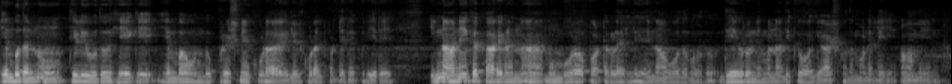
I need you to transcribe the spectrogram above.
ಎಂಬುದನ್ನು ತಿಳಿಯುವುದು ಹೇಗೆ ಎಂಬ ಒಂದು ಪ್ರಶ್ನೆ ಕೂಡ ಇಲ್ಲಿ ಕೊಡಲ್ಪಟ್ಟಿದೆ ಪ್ರಿಯರೇ. ಇನ್ನು ಅನೇಕ ಕಾರ್ಯಗಳನ್ನು ಮುಂಬರುವ ಪಾಠಗಳಲ್ಲಿ ನಾವು ಓದಬಹುದು. ದೇವರು ನಿಮ್ಮನ್ನು ಅಧಿಕವಾಗಿ ಆಶೀರ್ವಾದ ಮಾಡಲಿ. ಆಮೇನ್.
